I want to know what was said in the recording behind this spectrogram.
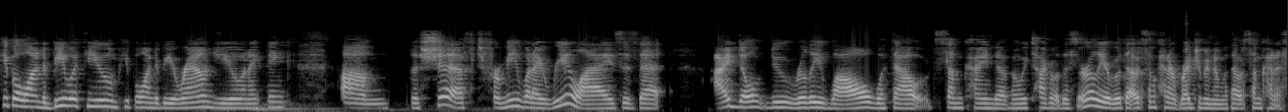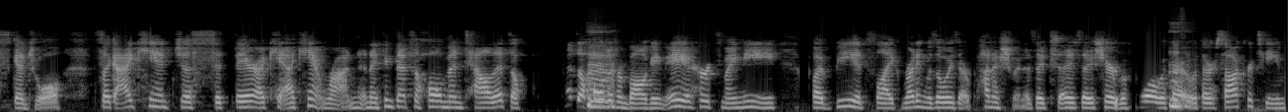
people wanted to be with you and people wanted to be around you. And I think, um, the shift for me, what I realized is that I don't do really well without some kind of, and we talked about this earlier, without some kind of regimen and without some kind of schedule. It's like I can't just sit there. I can't. I can't run. And I think that's a whole mentality. That's a that's a whole mm. different ballgame. A, it hurts my knee, but B, it's like running was always our punishment, as I as I shared before with our mm-hmm. with our soccer team.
